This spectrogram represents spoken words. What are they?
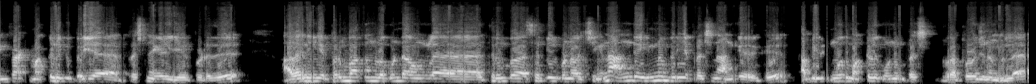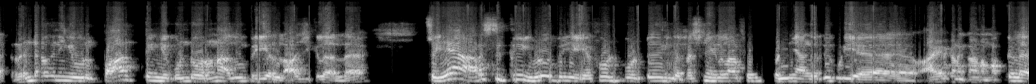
இன்ஃபேக்ட் மக்களுக்கு பெரிய பிரச்சனைகள் ஏற்படுது. அதை நீங்க பெரும்பாக்கம்ல கொண்டு அவங்கள திரும்ப செட்டில் பண்ண வச்சீங்கன்னா அங்க இன்னும் பெரிய பிரச்சனை அங்க இருக்கு. அப்படி இருக்கும்போது மக்களுக்கு ஒன்றும் பிரயோஜனம் இல்ல. ரெண்டாவது நீங்க ஒரு பார்க் இங்க கொண்டு வரணும்னா அதுவும் பெரிய லாஜிக்கலா இல்ல. சோ ஏன் அரசுக்கு இவ்வளவு பெரிய எஃபோர்ட் போட்டு இந்த பிரச்சனைகள் எல்லாம் ஃபேஸ் பண்ணி அங்க இருக்கக்கூடிய ஆயிரக்கணக்கான மக்களை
